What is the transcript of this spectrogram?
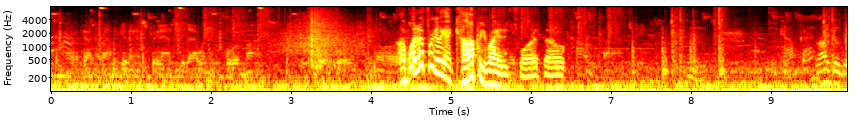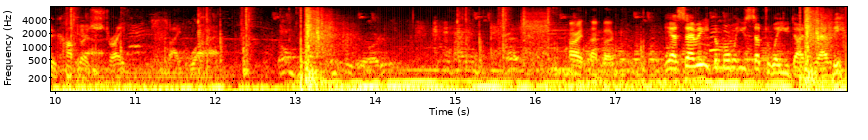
I've gotten around to giving a straight answer to that one in four months. I wonder if we're gonna get copyrighted for it though. It's not like you'll get a copyright strike. Alright, I'm back. Yeah, Seby, the moment you stepped away, you died in gravity.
